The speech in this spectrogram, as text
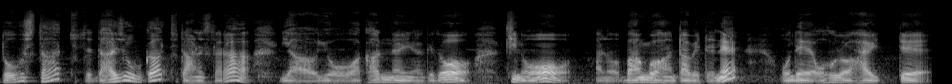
どうした？って言って大丈夫か？って言って話したら、いや、ようわかんないんやけど、昨日、あの、晩ご飯食べてね、ほんで、お風呂入って、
